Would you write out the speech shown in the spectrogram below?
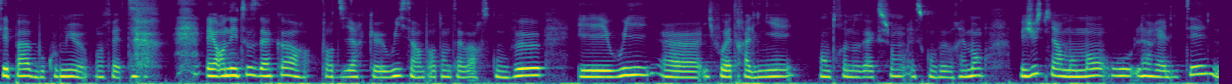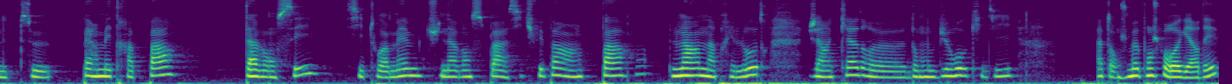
c'est pas beaucoup mieux en fait. Et on est tous d'accord pour dire que oui, c'est important de savoir ce qu'on veut et oui, euh, il faut être aligné entre nos actions et ce qu'on veut vraiment. Mais juste il y a un moment où la réalité ne te permettra pas d'avancer si toi-même tu n'avances pas, si tu fais pas un pas l'un après l'autre. J'ai un cadre euh, dans mon bureau qui dit Attends, je me penche pour regarder.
